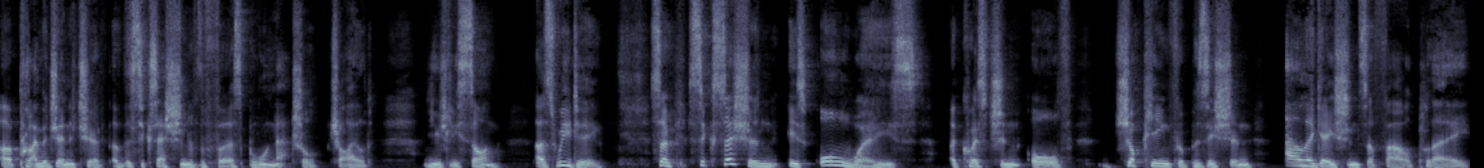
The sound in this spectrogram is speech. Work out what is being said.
uh, primogeniture, of the succession of the firstborn natural child, usually son, as we do. So succession is always a question of jockeying for position, allegations of foul play,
